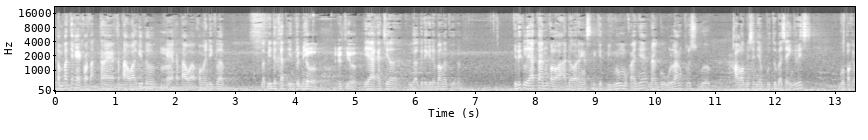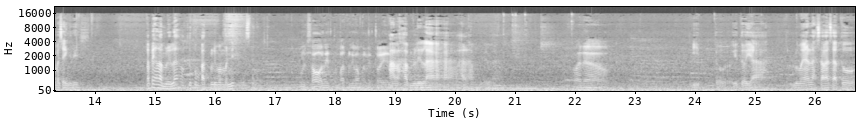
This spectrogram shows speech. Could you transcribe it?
tempatnya kayak kota kayak ketawa gitu Hmm. kayak ketawa comedy club lebih dekat intimate. Kecil ya kecil. Nggak gede-gede banget gitu. Jadi kelihatan kalau ada orang yang sedikit bingung mukanya nah gue ulang terus gue kalau misalnya butuh bahasa Inggris gue pakai bahasa Inggris. Tapi alhamdulillah waktu itu 45 menit Wih, solid 45 menit tuh ya alhamdulillah alhamdulillah. Waduh itu itu ya lumayan lah salah satu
